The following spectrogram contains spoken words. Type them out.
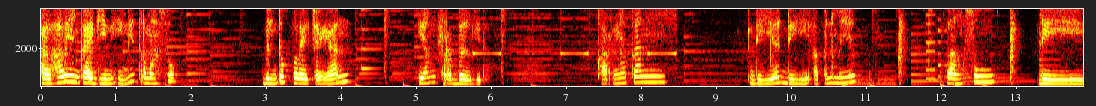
hal-hal yang kayak gini ini termasuk bentuk pelecehan yang verbal gitu. Karena kan dia di apa namanya langsung di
